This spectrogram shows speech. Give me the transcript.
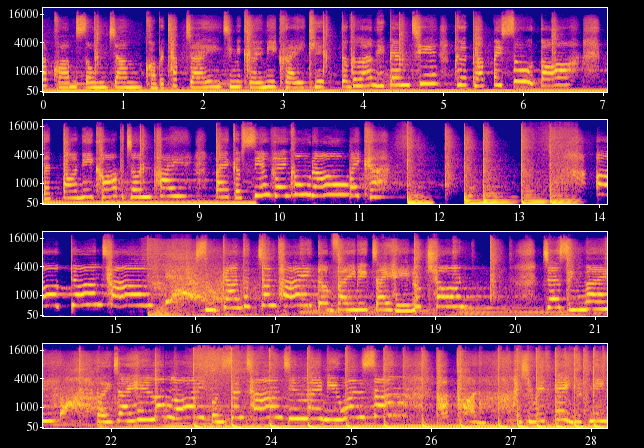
าพความทรงจำความประทับใจที่ไม่เคยมีใครคิดเติมพลังให้เต็มที่เพื่อกลับไปสู้ต่อ แต่ตอนนี้ขอผจญภัย ไปกับเสียงเพลงของเราไปค่ะ ออกเดินทาง สู่การผจญภัยเติมไฟในใจให้ลุกโชนเจอสิ่งใหม่ปล่อยใจให้ล่องลอยบนเส้นทางที่ไม่มีวันซ้ำพักผ่อนให้ชีวิตได้หยุดนิ่ง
